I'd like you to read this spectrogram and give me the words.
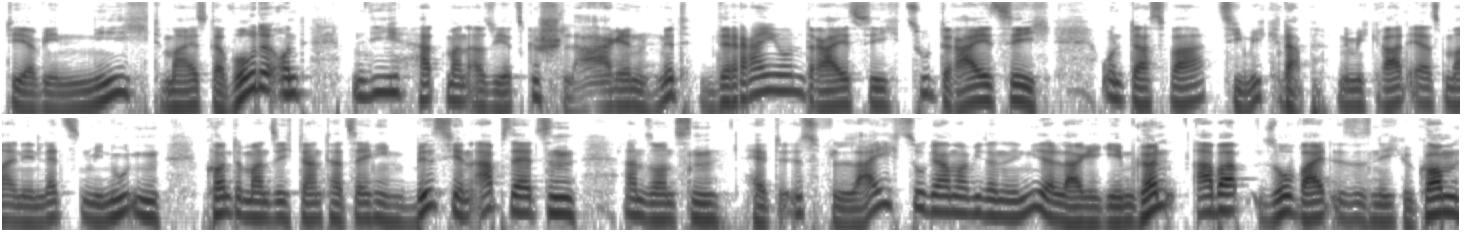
THW nicht Meister wurde und die hat man also jetzt geschlagen mit 33 zu 30 und das war ziemlich knapp. Nämlich gerade erst mal in den letzten Minuten konnte man sich dann tatsächlich ein bisschen absetzen. Ansonsten hätte es vielleicht sogar mal wieder eine Niederlage geben können, aber so weit ist es nicht gekommen.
